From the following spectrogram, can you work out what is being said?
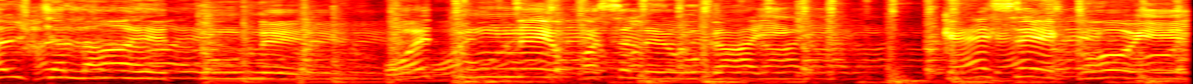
हल चलाए तूने ओए तूने फ़सल उगाई कैसे कोई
